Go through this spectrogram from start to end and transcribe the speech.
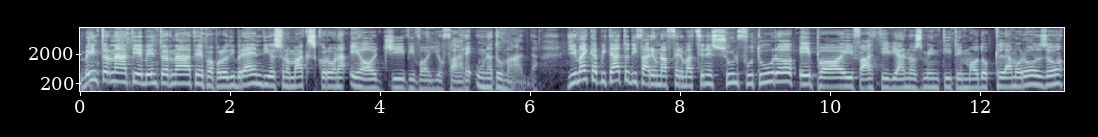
Bentornati e bentornate popolo di Brandy, io sono Max Corona e oggi vi voglio fare una domanda. Vi è mai capitato di fare un'affermazione sul futuro e poi i fatti vi hanno smentito in modo clamoroso?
